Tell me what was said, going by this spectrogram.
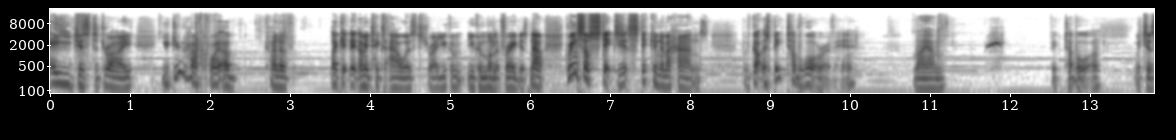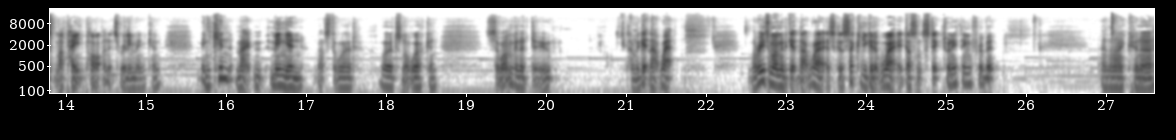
ages to dry, you do have quite a kind of like it, it, I mean, it takes hours to dry. You can you can model it for ages. Now, green stuff sticks. It's sticking to my hands. We've got this big tub of water over here. My um big tub of water, which is my paint pot, and it's really minkin. Minkin? Mingin. That's the word. Word's not working. So what I'm going to do, I'm going to get that wet. The reason why I'm going to get that wet is because the second you get it wet, it doesn't stick to anything for a bit. And then I can uh,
